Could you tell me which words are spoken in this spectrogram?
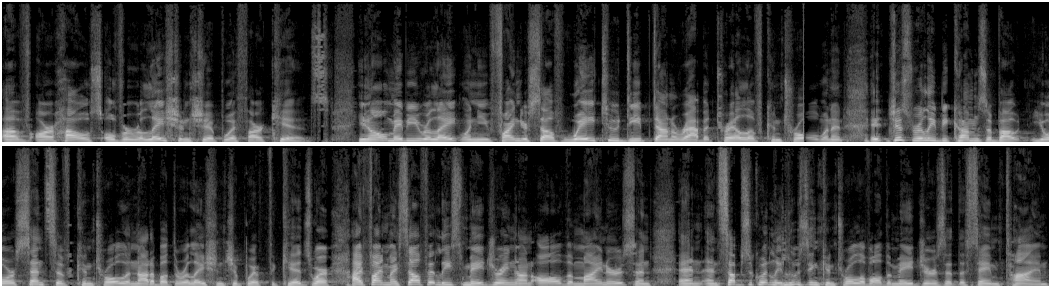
of our house over relationship with our kids. You know, maybe you relate when you find yourself way too deep down a rabbit trail of control, when it, it just really becomes about your sense of control and not about the relationship with the kids, where I find myself at least majoring on all the minors and, and, and subsequently losing control of all the majors at the same time.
